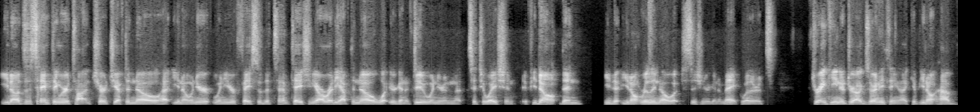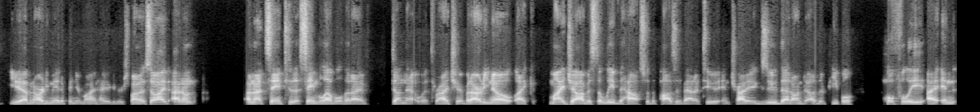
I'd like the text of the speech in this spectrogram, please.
you know, it's the same thing we were taught in church. You have to know, you know, when you're when you're faced with a temptation, you already have to know what you're going to do when you're in that situation. If you don't, then you you don't really know what decision you're going to make, whether it's drinking or drugs or anything. Like if you don't have you haven't already made up in your mind how you're going to respond. So I I don't I'm not saying to the same level that I've done that with rideshare, but I already know like my job is to leave the house with a positive attitude and try to exude that onto other people. Hopefully, I and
